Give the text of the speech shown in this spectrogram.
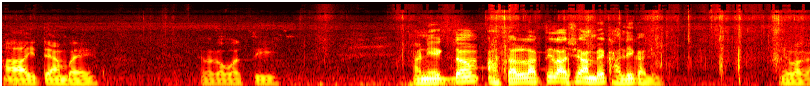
हा इथे आंबा आहे. हे बघा वरती. आणि एकदम हाताला लागतील असे आंबे खाली खाली. हे बघा.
